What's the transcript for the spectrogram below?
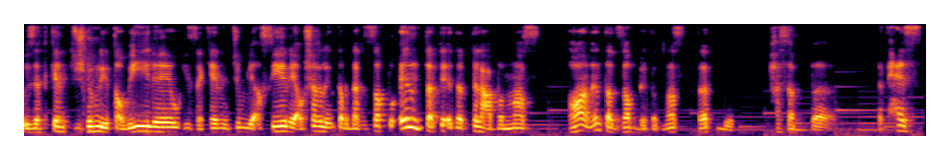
وإذا كانت جملة طويلة وإذا كانت جملة قصيرة أو شغلة أنت بدك تظبطه أنت تقدر تلعب بالنص. هون أنت تظبط النص ترتبه حسب بتحس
